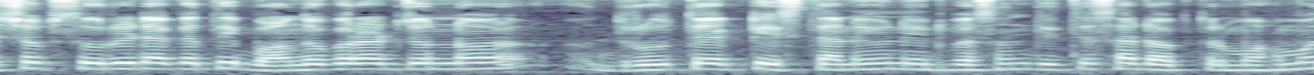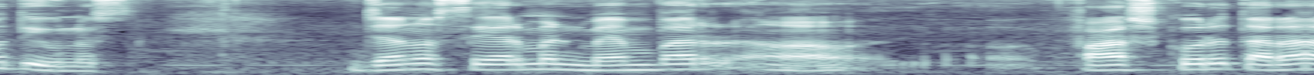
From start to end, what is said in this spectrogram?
এসব চুরি ডাকাতি বন্ধ করার জন্য দ্রুত একটি স্থানীয় নির্বাচন দিতে চায় ডক্টর মোহাম্মদ ইউনুস, যেন চেয়ারম্যান, মেম্বার ফাঁস করে তারা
